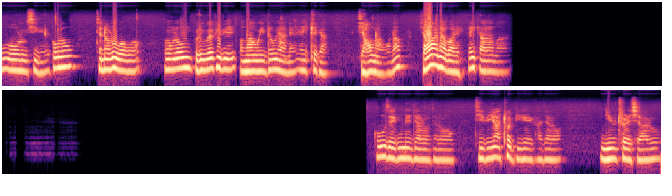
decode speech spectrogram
ဦးဟောလို့ရှိတယ်အကုန်လုံးကျွန်တော်တို့ရောပေါ့အကုန်လုံးဘယ်လိုပဲဖြစ်ဖြစ်ဗမာငွေ300နဲ့အဲ့ခက်က ရောင်းတာပေါ့နော်ရောင်းရကြပါတယ်အဲ့ကာလမှာ90ခုနှစ်ကျတော့ကျွန်တော် GB ကထွက်ပြီးတဲ့အခါကျတော့ New Treasure တို့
